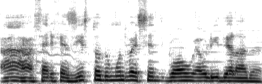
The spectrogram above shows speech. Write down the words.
ah, a série fez isso, todo mundo vai ser igual é o líder lá da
